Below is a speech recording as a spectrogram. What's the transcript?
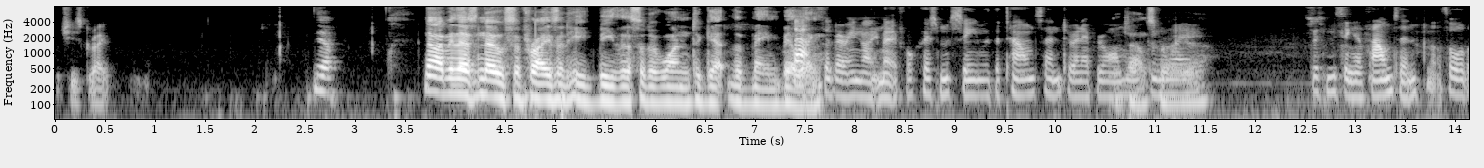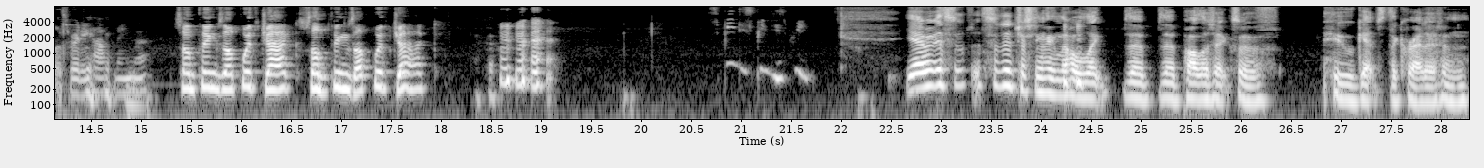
which is great. Yeah. No, I mean, there's no surprise that he'd be the sort of one to get the main billing. That's a very Nightmare Before Christmas scene with the town centre and everyone Town walking square, away. yeah. Just missing a fountain. That's all that's really happening there. Something's up with Jack. Something's up with Jack. Yeah, it's it's an interesting thing. The whole like the the politics of who gets the credit, and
